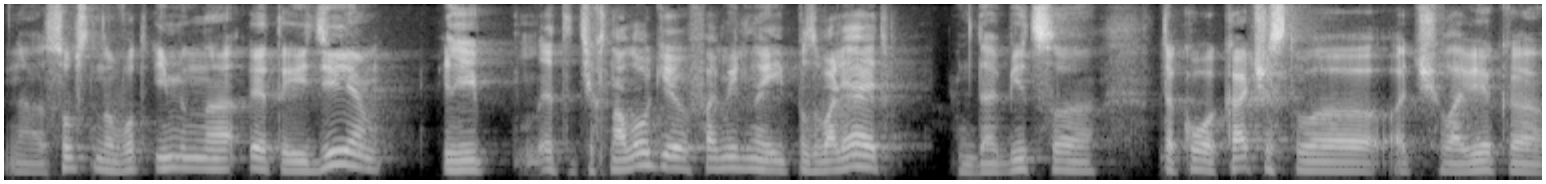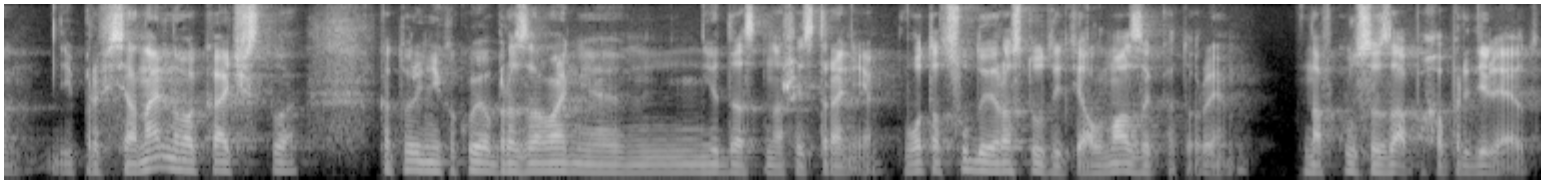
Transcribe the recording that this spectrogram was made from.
Э, собственно, вот именно эта идея и эта технология фамильная и позволяет добиться такого качества от человека и профессионального качества, который никакое образование не даст нашей стране. Вот отсюда и растут эти алмазы, которые на вкус и запах определяют.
